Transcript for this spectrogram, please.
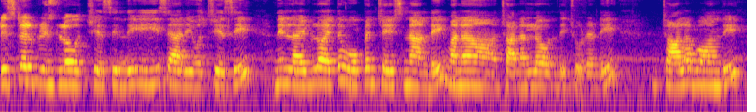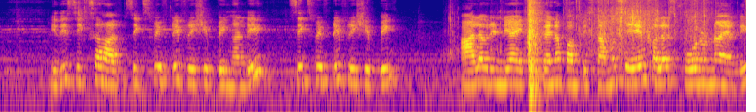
డిజిటల్ ప్రింట్లో వచ్చేసింది ఈ శారీ వచ్చేసి నేను లైవ్లో అయితే ఓపెన్ చేసిన అండి మన ఛానల్లో ఉంది చూడండి. చాలా బాగుంది. ఇది six six fifty free shipping అండి. Six fifty free shipping. All over India ఎక్కడికైనా పంపిస్తాము. సేమ్ కలర్స్ ఫోర్ ఉన్నాయండి.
